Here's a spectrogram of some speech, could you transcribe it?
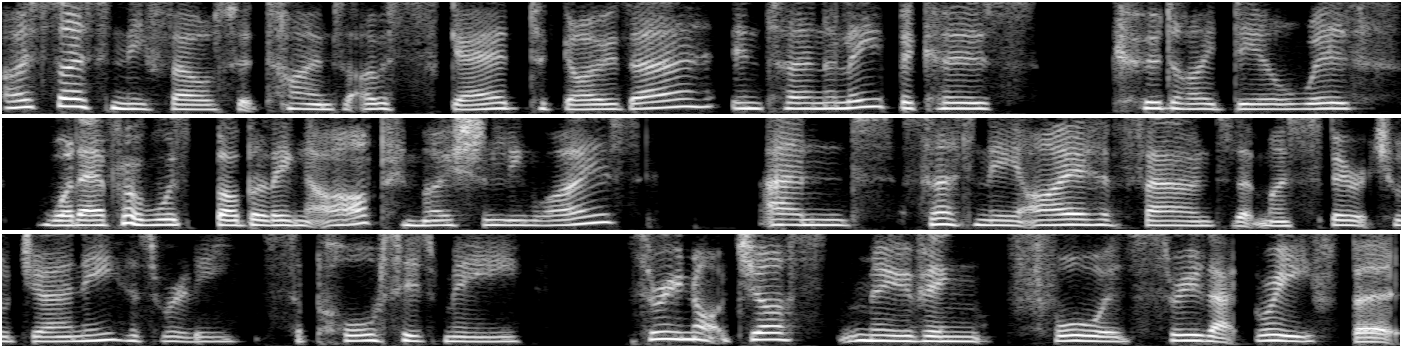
I certainly felt at times that I was scared to go there internally because could I deal with whatever was bubbling up emotionally wise? And certainly I have found that my spiritual journey has really supported me through not just moving forwards through that grief, but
